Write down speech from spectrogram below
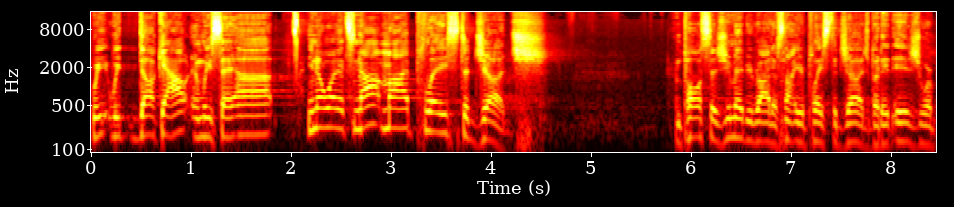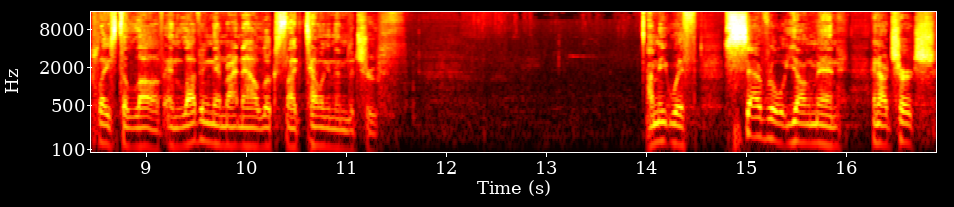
we, we duck out and we say, uh, you know what? It's not my place to judge. And Paul says, You may be right, it's not your place to judge, but it is your place to love. And loving them right now looks like telling them the truth. I meet with several young men in our church.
